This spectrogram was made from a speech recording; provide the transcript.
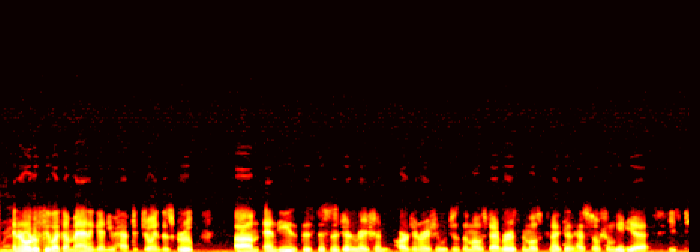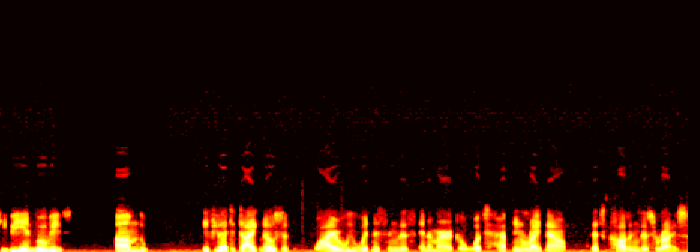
right? And in order to feel like a man again, you have to join this group. Um, and these this this is a generation, our generation, which is the most diverse, the most connected, has social media, sees TV and movies. Um, if you had to diagnose it, why are we witnessing this in America? What's happening right now that's causing this rise?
